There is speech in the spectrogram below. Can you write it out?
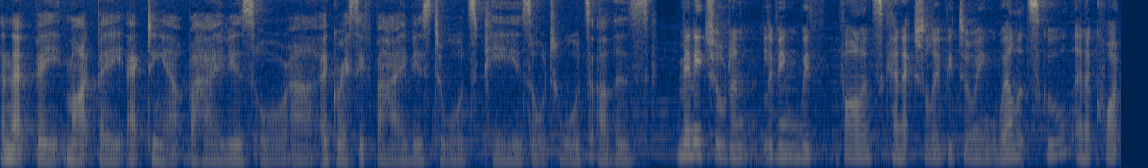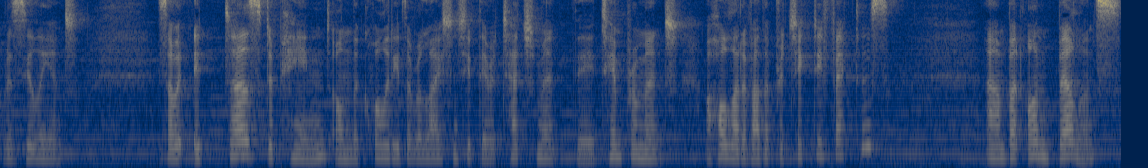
and that be, might be acting out behaviours or uh, aggressive behaviours towards peers or towards others. Many children living with violence can actually be doing well at school and are quite resilient. So it, it does depend on the quality of the relationship, their attachment, their temperament, a whole lot of other protective factors. Um, but on balance,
